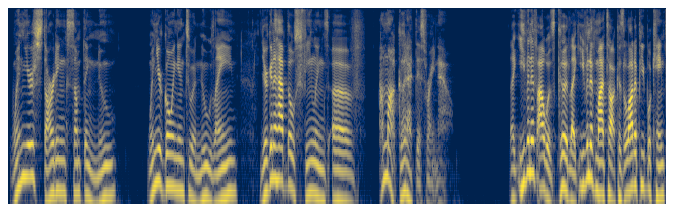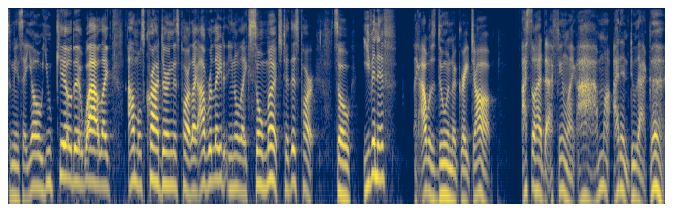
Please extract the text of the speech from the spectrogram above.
when you're starting something new, when you're going into a new lane, you're going to have those feelings of, I'm not good at this right now. Like, even if I was good, like, even if my talk, because a lot of people came to me and say, Yo, you killed it. Wow. Like, I almost cried during this part. Like, I related, you know, like so much to this part. So, even if like I was doing a great job, I still had that feeling like, ah, I'm not, I didn't do that good.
